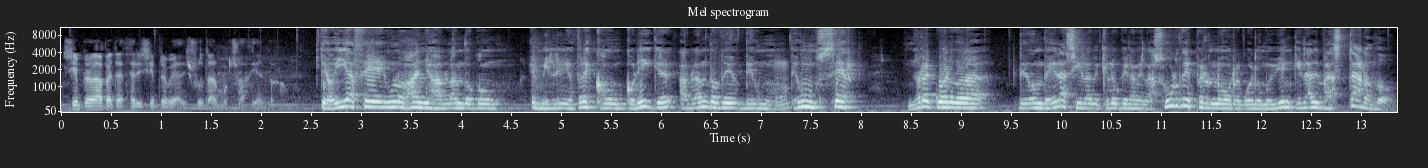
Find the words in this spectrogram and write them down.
siempre me va a apetecer y siempre voy a disfrutar mucho haciéndolo. Te oí hace unos años hablando con, en Milenio 3 con, con Iker, hablando de, un, de un ser no recuerdo de dónde era, si era creo que era de las Urdes, pero no recuerdo muy bien, que era el bastardo.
